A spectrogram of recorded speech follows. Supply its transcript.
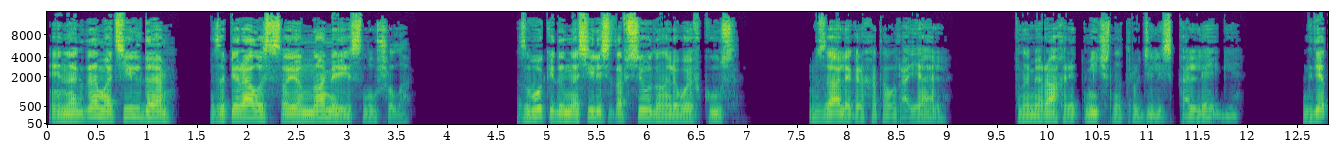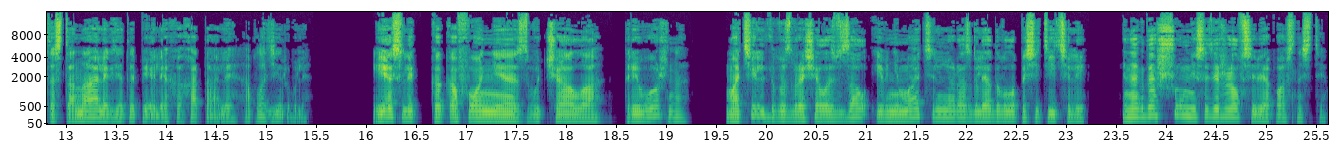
Иногда Матильда запиралась в своем номере и слушала. Звуки доносились отовсюду, на любой вкус. В зале грохотал рояль, в номерах ритмично трудились коллеги, где-то стонали, где-то пели, хохотали, аплодировали. Если какофония звучала тревожно, Матильда возвращалась в зал и внимательно разглядывала посетителей, Иногда шум не содержал в себе опасности.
